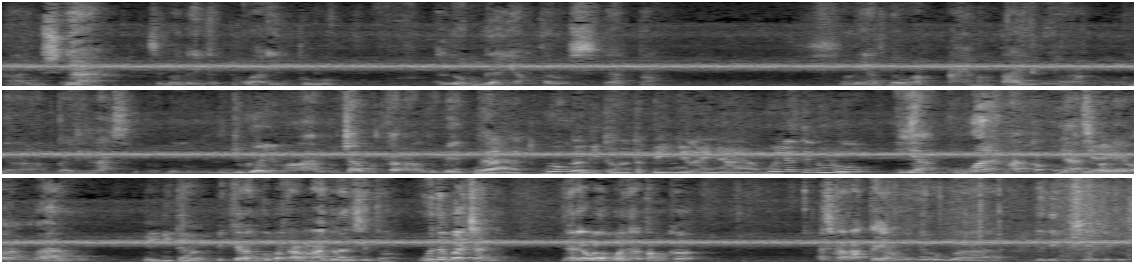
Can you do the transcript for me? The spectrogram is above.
harusnya sebagai ketua itu lu enggak yang terus datang melihat doang ah emang tai ini orang udah nggak jelas gitu. Lu, lu juga yang malah lu cabut karena lu bete. Nggak gue nggak gitu tapi nilainya gue liatin dulu. Iya gua nangkepnya Iya, sebagai iya. orang baru kayak gitu. Pikiran gue pertama adalah di situ. Gue udah baca nih. Dari awal gue datang ke SKKT yang lu nyuruh gue jadi MC aja tuh.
